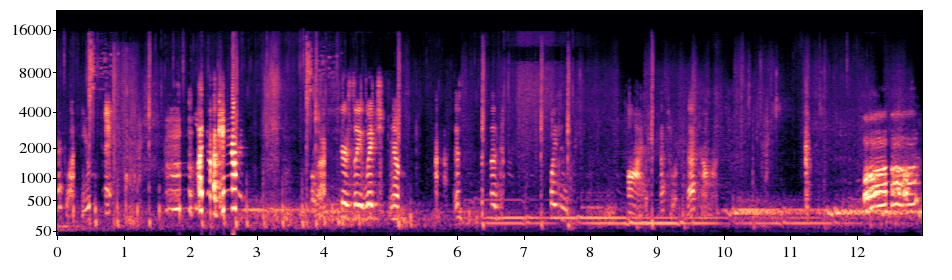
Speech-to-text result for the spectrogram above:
That's why you. I got Karen! Oh god, seriously, which no? uh, This is the poison. Five. That's what. That's how much. oh.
